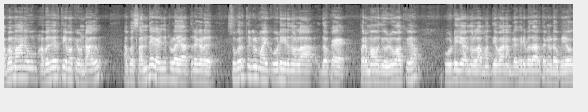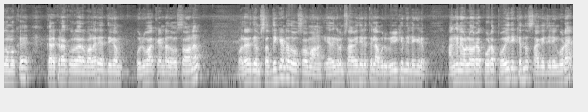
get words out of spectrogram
അപമാനവും അപകീർത്തിയും ഒക്കെ ഉണ്ടാകും. അപ്പോൾ സന്ധ്യ കഴിഞ്ഞിട്ടുള്ള യാത്രകൾ സുഹൃത്തുക്കളുമായി കൂടിയിരുന്നുള്ള ഇതൊക്കെ പരമാവധി ഒഴിവാക്കുക. കൂട്ടിച്ചേർന്നുള്ള മദ്യപാനം ലഹരി പദാർത്ഥങ്ങളുടെ ഉപയോഗമൊക്കെ കർക്കിടക്കൂറുകാർ വളരെയധികം ഒഴിവാക്കേണ്ട ദിവസമാണ്. വളരെയധികം ശ്രദ്ധിക്കേണ്ട ദിവസവുമാണ്. ഏതെങ്കിലും സാഹചര്യത്തിൽ അവർ ഉപയോഗിക്കുന്നില്ലെങ്കിലും അങ്ങനെയുള്ളവരുടെ കൂടെ പോയിരിക്കുന്ന സാഹചര്യം കൂടെ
